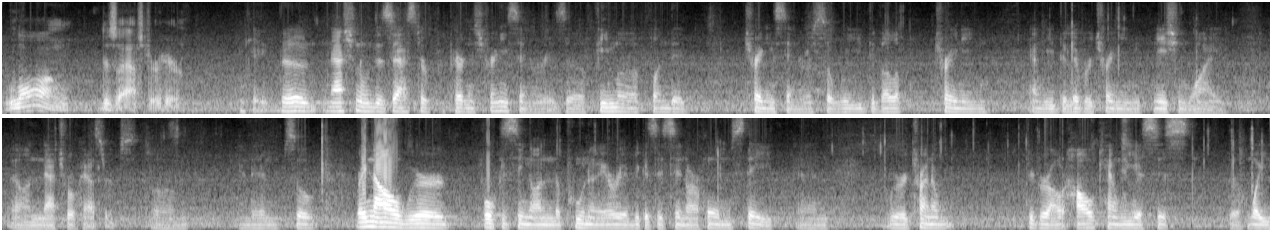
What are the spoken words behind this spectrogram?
long disaster here. Okay, the National Disaster Preparedness Training Center is a FEMA-funded training center, so we develop training and we deliver training nationwide on natural hazards. Um, and then, so right now we're focusing on the Puna area because it's in our home state, and we're trying to figure out how can we assist the Hawaii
